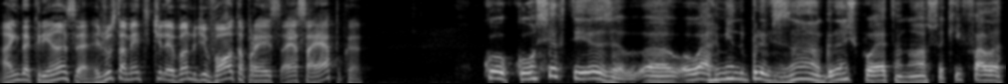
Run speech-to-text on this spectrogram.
ainda criança, é justamente te levando de volta para essa época? Com, com certeza. Uh, o Armindo Previsan, grande poeta nosso aqui, fala,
